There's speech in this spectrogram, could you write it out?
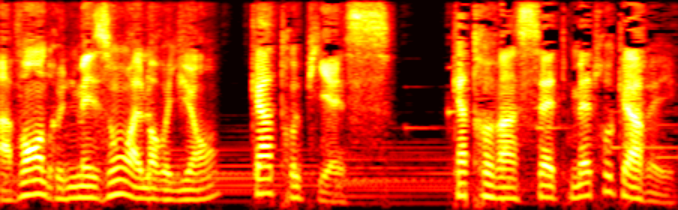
À vendre une maison à Lorient, 4 pièces. 87 mètres carrés.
